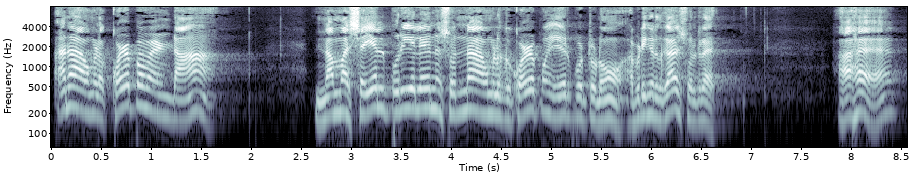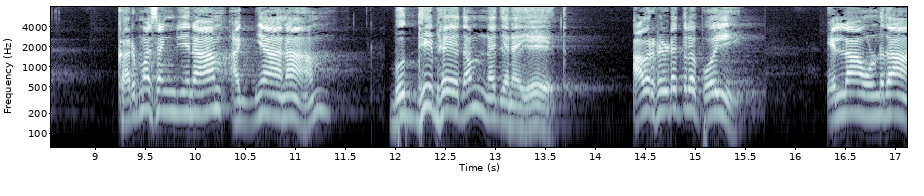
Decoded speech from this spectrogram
ஆனால் அவங்கள குழப்பம் வேண்டாம். நம்ம செயல் புரியலேன்னு சொன்னால் அவங்களுக்கு குழப்பம் ஏற்பட்டுடும் அப்படிங்கிறதுக்காக சொல்கிறார் ஆக கர்மசங்கினாம் அஜானாம் புத்திபேதம் ந ஜனயேத். அவர்களிடத்தில் போய் எல்லாம் ஒன்று தான்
